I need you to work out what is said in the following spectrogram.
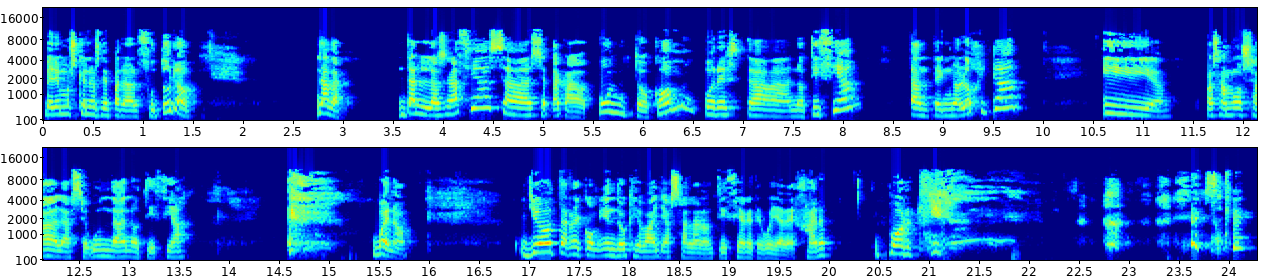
veremos qué nos depara el futuro. Nada, darle las gracias a shataka.com por esta noticia tan tecnológica y pasamos a la segunda noticia. bueno, yo te recomiendo que vayas a la noticia que te voy a dejar porque es que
